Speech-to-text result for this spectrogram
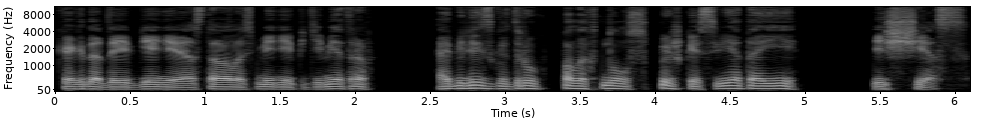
Когда до Евгения оставалось менее пяти метров, обелиск вдруг полыхнул вспышкой света и... исчез.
